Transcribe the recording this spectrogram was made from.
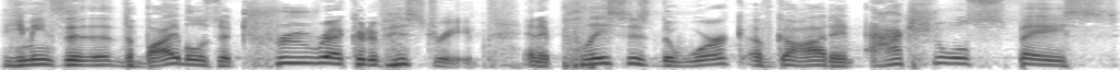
He means that the Bible is a true record of history and it places the work of God in actual space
